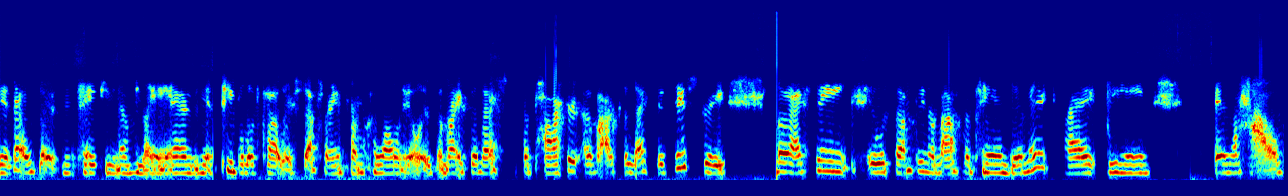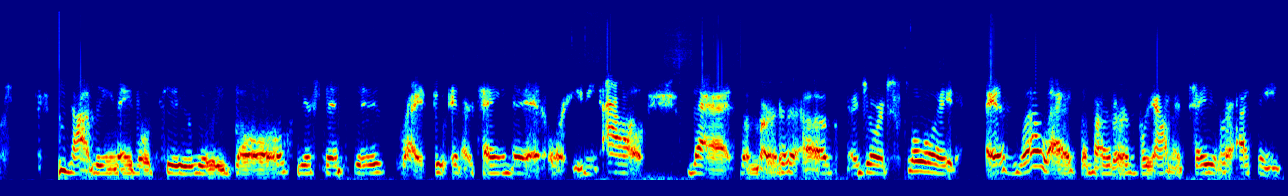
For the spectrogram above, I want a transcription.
you know, the, the taking of land, you know, people of color suffering from colonialism, right? So that's the part of our collective history. But I think it was something about the pandemic, right? Being in the house, not being able to really dull your senses, right, through entertainment or eating out, that the murder of George Floyd, as well as the murder of Breonna Taylor, I think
